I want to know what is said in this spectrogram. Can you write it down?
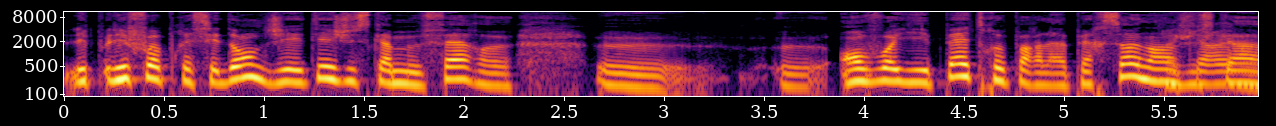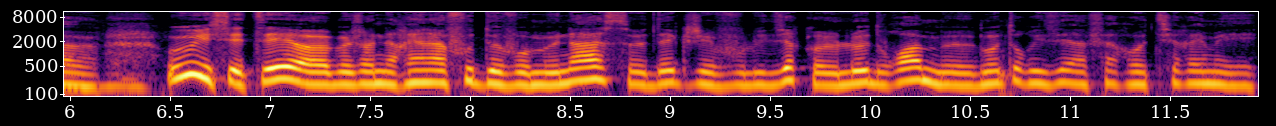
les, les, fois précédentes, j'ai été jusqu'à me faire envoyé paître par la personne hein, jusqu'à euh, oui c'était euh, mais j'en ai rien à foutre de vos menaces dès que j'ai voulu dire que le droit me m'autorisait à faire retirer mes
